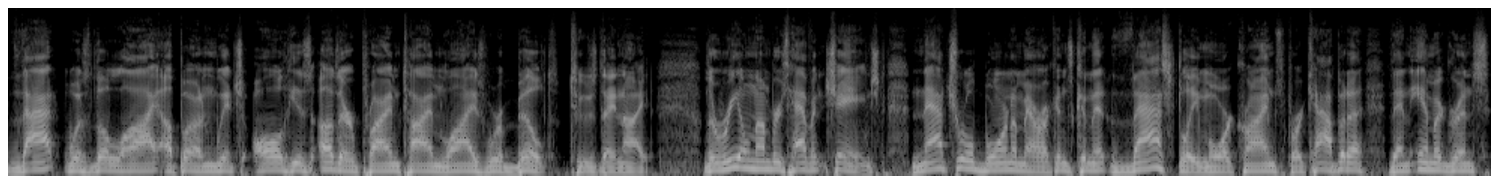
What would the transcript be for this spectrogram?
That was the lie upon which all his other primetime lies were built Tuesday night. The real numbers haven't changed. Natural born Americans commit vastly more crimes per capita than immigrants,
